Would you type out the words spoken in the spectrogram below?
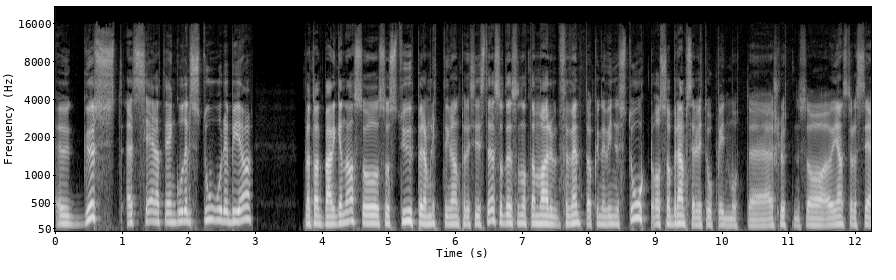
august. Jeg ser at det er en god del store byer blant annet Bergen, da, så, så stuper de litt på det siste. Så det er sånn at de har forventa å kunne vinne stort, og så bremser det litt opp inn mot uh, slutten. Så gjenstår å se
